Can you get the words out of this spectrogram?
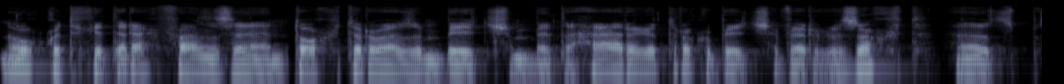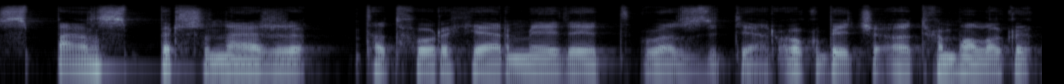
Ook het gedrag van zijn dochter was een beetje met de haren getrokken, een beetje vergezocht. Het Spaans personage dat vorig jaar meedeed, was dit jaar ook een beetje uitgemolken.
